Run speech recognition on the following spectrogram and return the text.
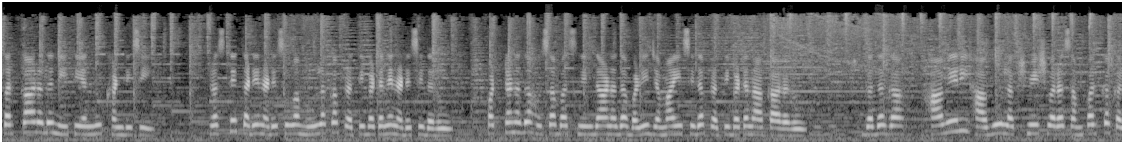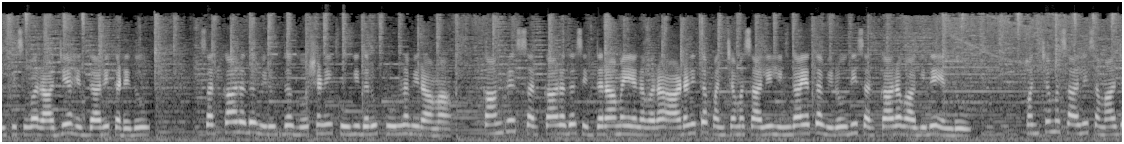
ಸರ್ಕಾರದ ನೀತಿಯನ್ನು ಖಂಡಿಸಿ. ರಸ್ತೆ ತಡೆ ನಡೆಸುವ ಮೂಲಕ ಪ್ರತಿಭಟನೆ ನಡೆಸಿದರು. ಪಟ್ಟಣದ ಹೊಸ ಬಸ್ ನಿಲ್ದಾಣದ ಬಳಿ ಜಮಾಯಿಸಿದ ಪ್ರತಿಭಟನಾಕಾರರು. ಗದಗ, ಹಾವೇರಿ ಹಾಗೂ ಲಕ್ಷ್ಮೇಶ್ವರ ಸಂಪರ್ಕ ಕಲ್ಪಿಸುವ ರಾಜ್ಯ ಹೆದ್ದಾರಿ ತಡೆದು, ಸರ್ಕಾರದ ವಿರುದ್ಧ ಘೋಷಣೆ ಕೂಗಿದರು ಪೂರ್ಣವಿರಾಮ ಕಾಂಗ್ರೆಸ್ ಸರ್ಕಾರದ ಸಿದ್ದರಾಮಯ್ಯನವರ ಆಡಳಿತ ಪಂಚಮಸಾಲಿ ಲಿಂಗಾಯತ ವಿರೋಧಿ ಸರ್ಕಾರವಾಗಿದೆ ಎಂದು ಪಂಚಮಸಾಲಿ ಸಮಾಜ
